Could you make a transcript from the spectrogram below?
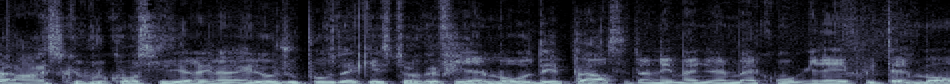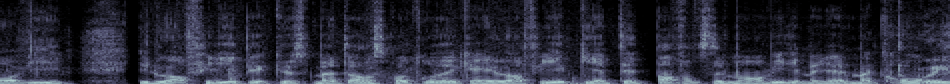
alors est-ce que vous considérez l'un et l'autre, je vous pose la question, que finalement au départ, c'est un Emmanuel Macron qui n'avait plus tellement envie d'Edouard Philippe et que ce matin on se retrouve avec un Edouard Philippe qui n'a peut-être pas forcément envie d'Emmanuel Macron. Oui,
